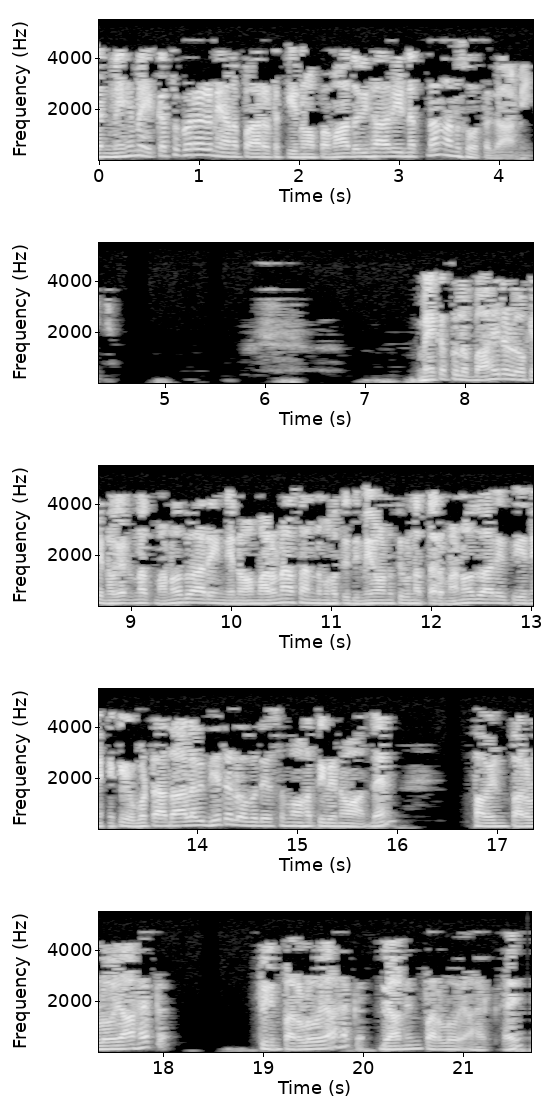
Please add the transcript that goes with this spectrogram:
දැන් මෙහෙම එකතු කරගෙන යන පාරට කියනවා පමාද විහාරී නැත්නම් අනුසෝතගාමී. මේක තුල බාහිර ලෝකේ නොගැටුණත් මනෝද්වාරයෙන් එනවා මරණාසන්න මොහොතේදී මේව අනුතිරුණත් අර මනෝද්වාරයේ තියෙන එකේ ඔබට අදාළ විදිහට ලෝභ දේශ මොහති වෙනවා. දැන් පවෙන් පරලෝයා හැක. තින් පරලෝයා හැක. ධානෙන් පරලෝයා හැක. ඇයි?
